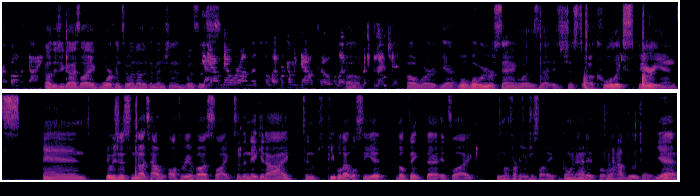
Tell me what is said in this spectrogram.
Our phone was dying. Oh, did you guys like warp into another dimension? What is this? Yeah, now we're on the. ele- We're coming down, so 11th Oh. dimension. Oh, word. Yeah. Well, what we were saying was that it's just a cool experience. And it was just nuts how all three of us, like, to the naked eye, to people that will see it, they'll think that it's like, these motherfuckers are just, like, going at it. But, Trying like, to outdo each other. yeah.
